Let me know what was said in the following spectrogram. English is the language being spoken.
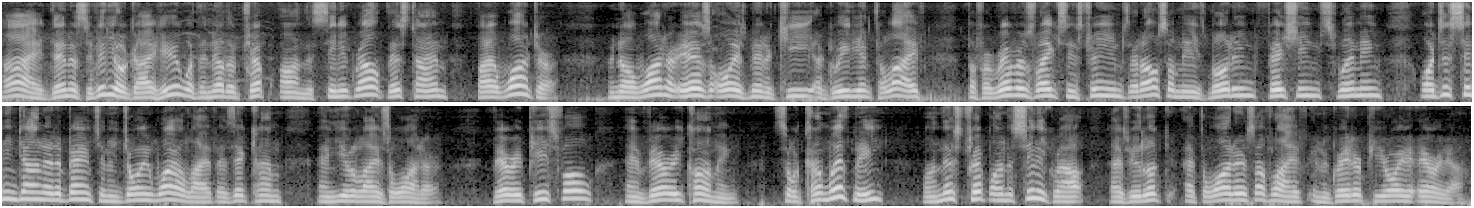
Hi, Dennis the Video Guy here with another trip on the scenic route, this time by water. We know water has always been a key ingredient to life, but for rivers, lakes, and streams, it also means boating, fishing, swimming, or just sitting down at a bench and enjoying wildlife as they come and utilize the water. Very peaceful and very calming. So come with me on this trip on the scenic route as we look at the waters of life in the greater Peoria area.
